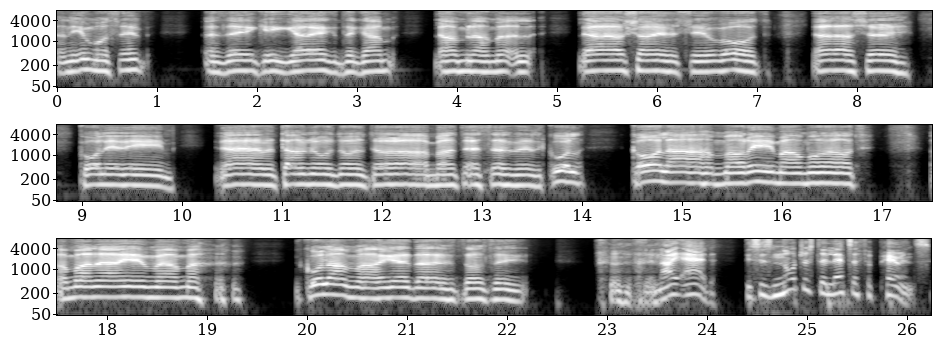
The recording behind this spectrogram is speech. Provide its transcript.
אני מוסיף את זה כאיגרת גם למ- למ- לראשי שבועות, לראשי כוללים, לתלמוד תורה, בתי ספר, כל, כל המורים, המורות, המנהים, המ- כולם מהגדר הזאת. And I add, this is not just a letter for parents.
